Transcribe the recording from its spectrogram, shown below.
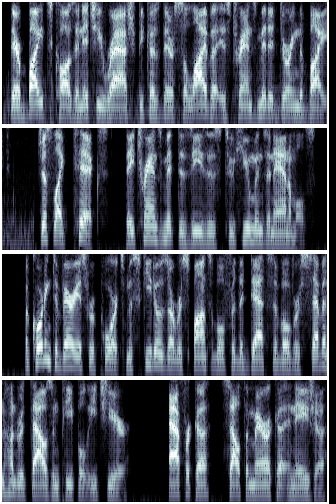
Their bites cause an itchy rash because their saliva is transmitted during the bite. Just like ticks, they transmit diseases to humans and animals. According to various reports, mosquitoes are responsible for the deaths of over 700,000 people each year. Africa, South America, and Asia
